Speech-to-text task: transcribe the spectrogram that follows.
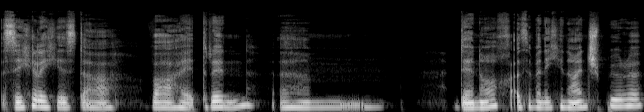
Sicherlich ist da Wahrheit drin. Ähm, dennoch, also wenn ich hineinspüre,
